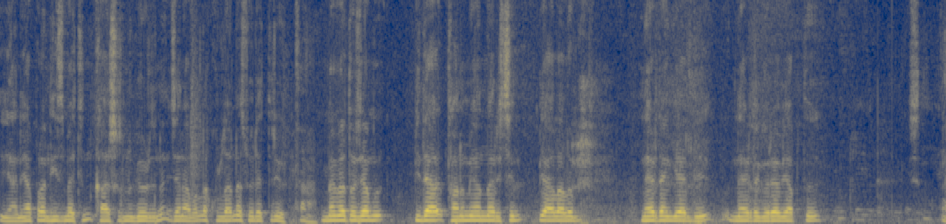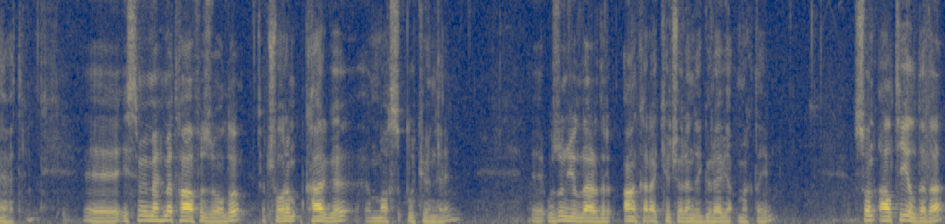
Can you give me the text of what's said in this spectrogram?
yani yapılan hizmetin karşılığını gördüğünü Cenab-ı Allah kullarına söylettiriyor. Tamam. Mehmet hocamı bir daha tanımayanlar için bir alalım. Nereden geldi, nerede görev yaptı? Evet. Ee, ismi Mehmet Hafızoğlu. Çorum Kargı Maksutlu köyündenim. Ee, uzun yıllardır Ankara Keçören'de görev yapmaktayım. Son 6 yılda da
